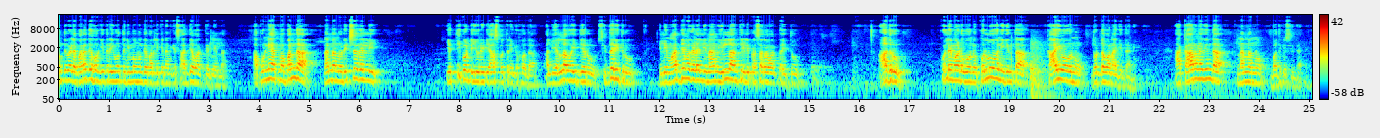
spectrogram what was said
ಒಂದು ವೇಳೆ ಬರದೆ ಹೋಗಿದ್ದರೆ ಇವತ್ತು ನಿಮ್ಮ ಮುಂದೆ ಬರಲಿಕ್ಕೆ ನನಗೆ ಸಾಧ್ಯವಾಗ್ತಿರ್ಲಿಲ್ಲ. ಆ ಪುಣ್ಯಾತ್ಮ ಬಂದ ನನ್ನನ್ನು ರಿಕ್ಷಾದಲ್ಲಿ ಎತ್ತಿಕೊಂಡು ಯೂನಿಟಿ ಆಸ್ಪತ್ರೆಗೆ ಹೋದ. ಅಲ್ಲಿ ಎಲ್ಲ ವೈದ್ಯರು ಸಿದ್ಧರಿದ್ದರು ಇಲ್ಲಿ ಮಾಧ್ಯಮಗಳಲ್ಲಿ ನಾನು ಇಲ್ಲ ಅಂತೇಳಿ ಪ್ರಸಾರವಾಗ್ತಾ ಇತ್ತು. ಆದರೂ ಕೊಲೆ ಮಾಡುವವನು ಕೊಲ್ಲುವವನಿಗಿಂತ ಕಾಯುವವನು ದೊಡ್ಡವನಾಗಿದ್ದಾನೆ. ಆ ಕಾರಣದಿಂದ ನನ್ನನ್ನು ಬದುಕಿಸಿದ್ದಾನೆ.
